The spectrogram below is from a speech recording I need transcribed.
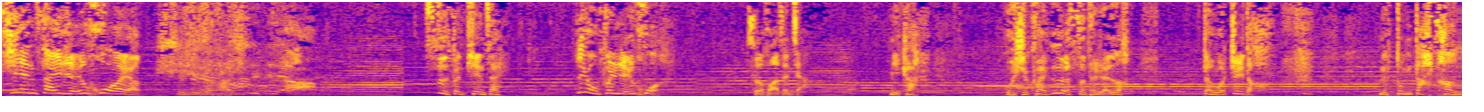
天灾人祸呀！是啊，是啊。四分天灾，六分人祸。此话怎讲？你看，我是快饿死的人了，但我知道，那东大仓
